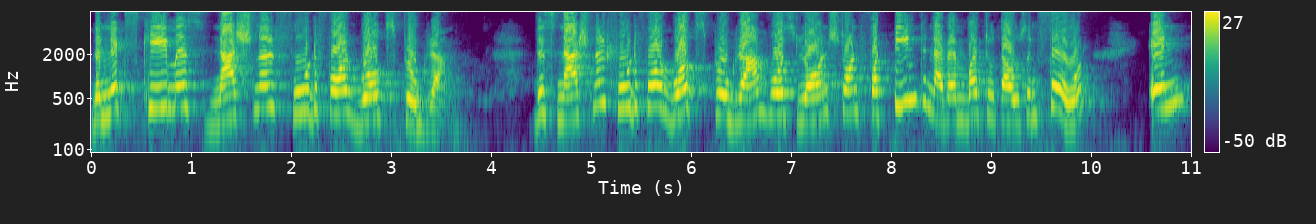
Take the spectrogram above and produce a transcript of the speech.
The next scheme is National Food for Works Program. This National Food for Works program was launched on 14th November 2004 in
